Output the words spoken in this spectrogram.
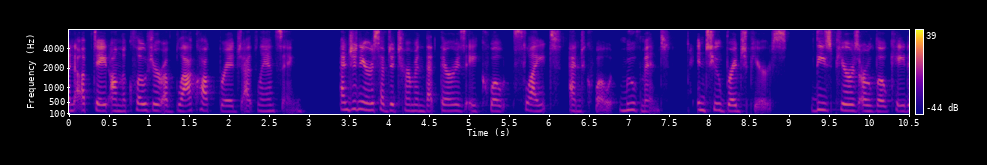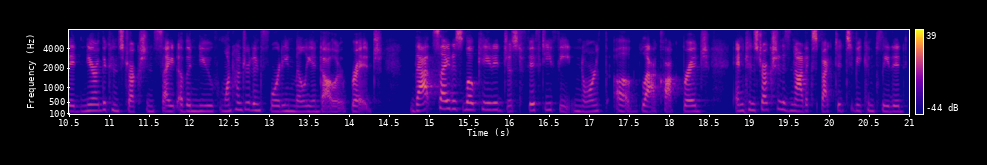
an update on the closure of Blackhawk Bridge at Lansing. Engineers have determined that there is a quote, slight, end quote, movement in two bridge piers. These piers are located near the construction site of a new $140 million bridge. That site is located just 50 feet north of Blackhawk Bridge, and construction is not expected to be completed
